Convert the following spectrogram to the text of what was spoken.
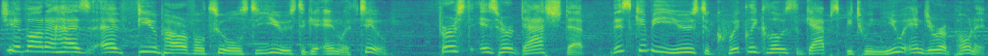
Giovanna has a few powerful tools to use to get in with too. First is her dash step. This can be used to quickly close the gaps between you and your opponent.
